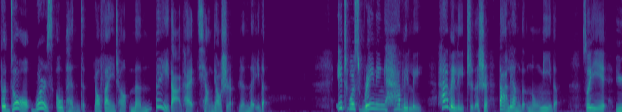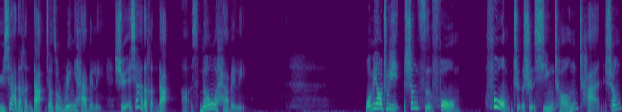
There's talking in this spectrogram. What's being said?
The door was opened，要翻译成门被打开，强调是人为的。It was raining heavily. Heavily 指的是大量的、浓密的，所以雨下的很大，叫做 rain heavily。雪下的很大啊，snow heavily。我们要注意生词 form，form 指的是形成、产生。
